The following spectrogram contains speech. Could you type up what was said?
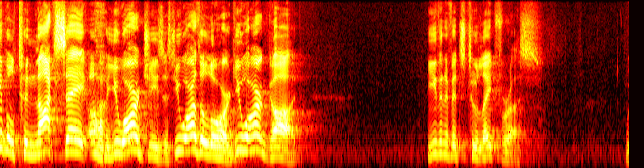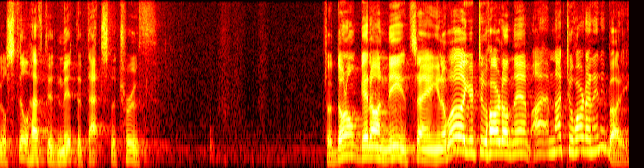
able to not say, oh, you are Jesus, you are the Lord, you are God. Even if it's too late for us, we'll still have to admit that that's the truth. So don't get on me and saying, you know, well, you're too hard on them. I'm not too hard on anybody.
